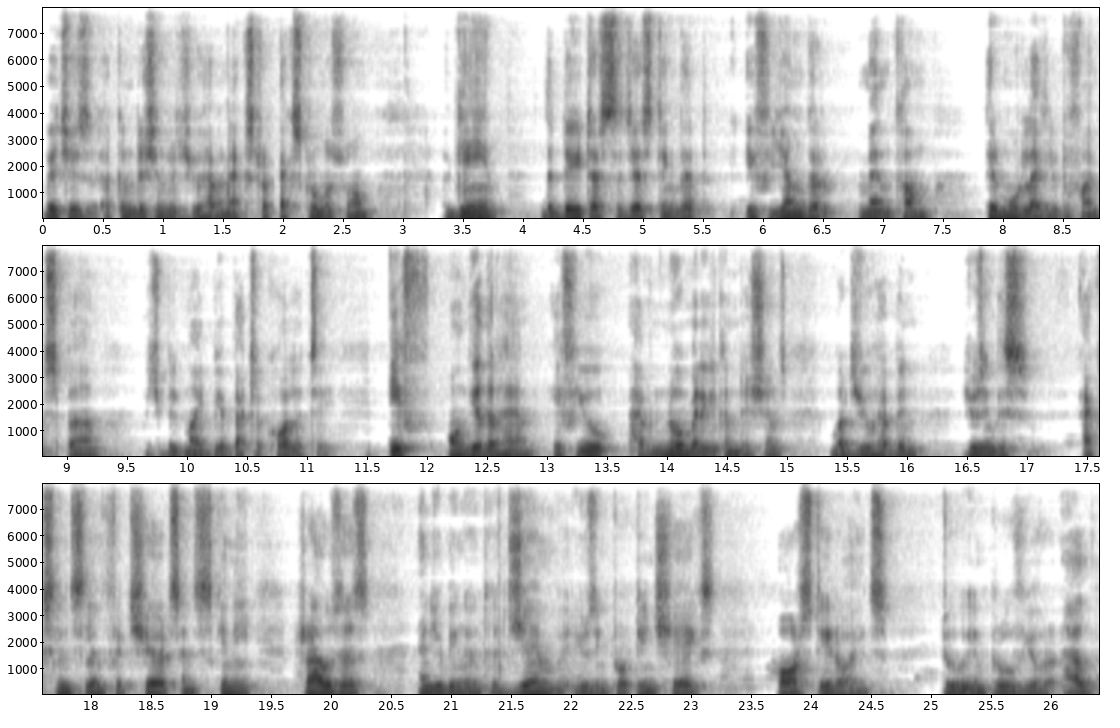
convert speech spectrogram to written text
which is a condition which you have an extra X chromosome. Again, the data suggesting that if younger men come, they're more likely to find sperm which might be a better quality. If, on the other hand, if you have no medical conditions, but you have been using this excellent slim fit shirts and skinny trousers, and you've been going to the gym using protein shakes or steroids to improve your health,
